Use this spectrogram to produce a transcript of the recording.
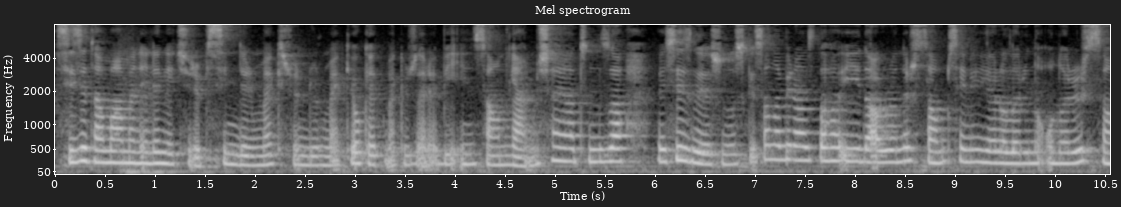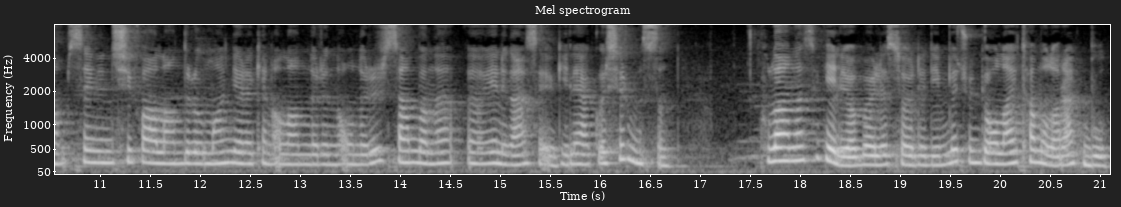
Sizi tamamen ele geçirip sindirmek, sündürmek, yok etmek üzere bir insan gelmiş hayatınıza ve siz diyorsunuz ki sana biraz daha iyi davranırsam, senin yaralarını onarırsam, senin şifalandırılman gereken alanlarını onarırsam bana e, yeniden sevgiyle yaklaşır mısın? Kulağa nasıl geliyor böyle söylediğimde? Çünkü olay tam olarak bu.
